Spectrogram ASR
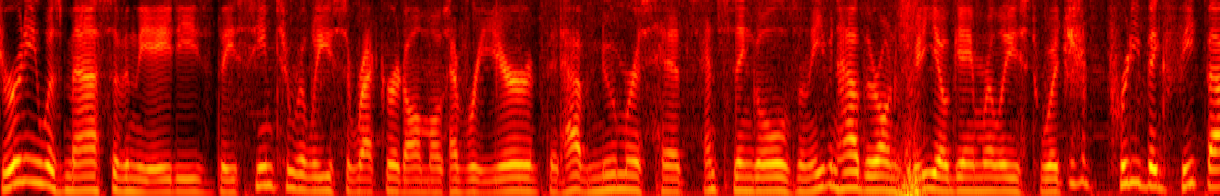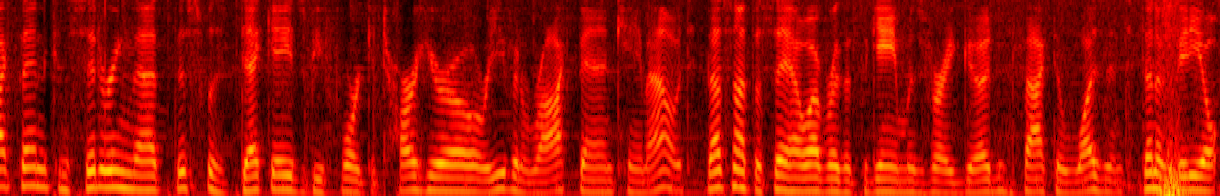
Journey was massive in the 80s. They seemed to release a record almost every year. They'd have numerous hits and singles, and they even had their own video game released, which was a pretty big feat back then, considering that this was decades before Guitar Hero or even Rock Band came out. That's not to say, however, that the game was very good. In fact, it wasn't. I've done a video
